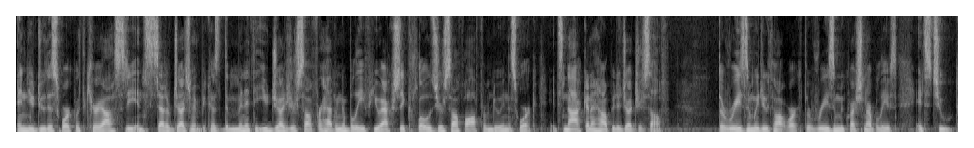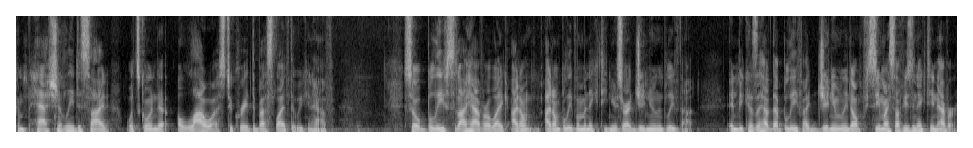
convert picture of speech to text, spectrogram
And you do this work with curiosity instead of judgment because the minute that you judge yourself for having a belief, you actually close yourself off from doing this work. It's not going to help you to judge yourself. The reason we do thought work, the reason we question our beliefs, it's to compassionately decide what's going to allow us to create the best life that we can have. So beliefs that I have are like I don't I don't believe I'm a nicotine user. I genuinely believe that. And because I have that belief, I genuinely don't see myself using nicotine ever.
